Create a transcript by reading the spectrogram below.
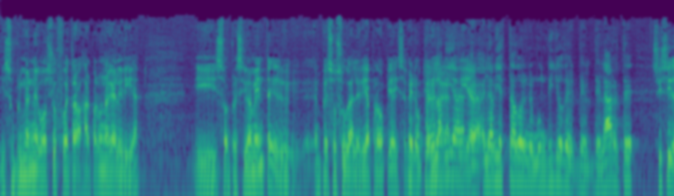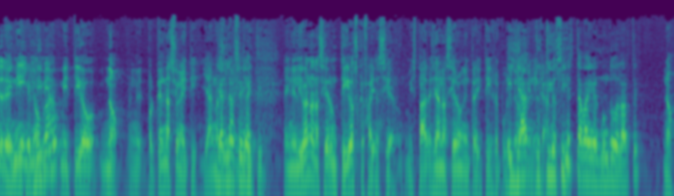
Y su primer negocio fue trabajar para una galería y sorpresivamente empezó su galería propia y se pero, pero él había, él había estado en el mundillo del arte sí sí desde niño mi, tío no porque él nació en Haití ya nació, en, Haití. en el Líbano nacieron tíos que fallecieron mis padres ya nacieron entre Haití y República ¿Y ya Dominicana tu tío sí estaba en el mundo del arte no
